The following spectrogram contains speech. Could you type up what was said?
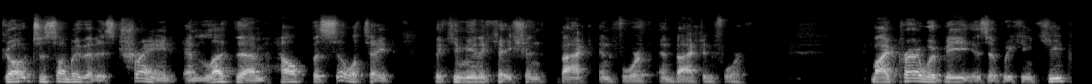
go to somebody that is trained and let them help facilitate the communication back and forth and back and forth. My prayer would be is if we can keep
